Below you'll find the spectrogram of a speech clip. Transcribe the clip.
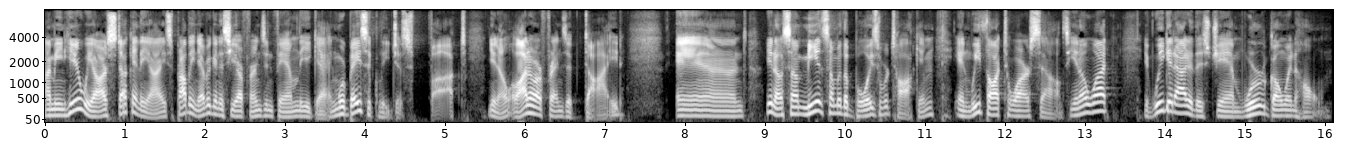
I mean, here we are stuck in the ice, probably never going to see our friends and family again. We're basically just fucked. You know, a lot of our friends have died. And, you know, some me and some of the boys were talking, and we thought to ourselves, you know what? If we get out of this jam, we're going home.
